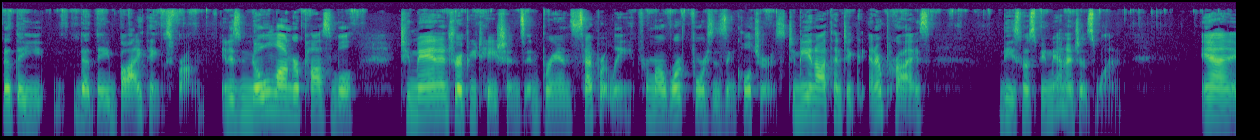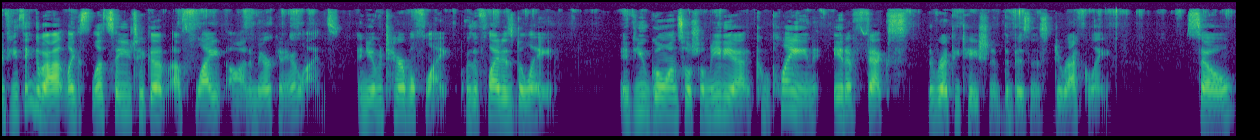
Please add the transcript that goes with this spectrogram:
that they that they buy things from. It is no longer possible to manage reputations and brands separately from our workforces and cultures. To be an authentic enterprise, these must be managed as one. And if you think about, like, let's say you take a, a flight on American Airlines and you have a terrible flight or the flight is delayed. If you go on social media, complain, it affects the reputation of the business directly. So,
